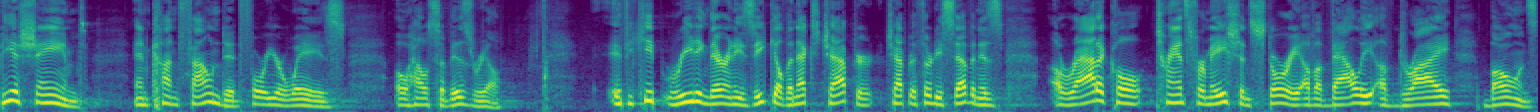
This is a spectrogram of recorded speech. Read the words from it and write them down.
Be ashamed and confounded for your ways, O house of Israel. If you keep reading there in Ezekiel, the next chapter, chapter 37, is a radical transformation story of a valley of dry bones.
